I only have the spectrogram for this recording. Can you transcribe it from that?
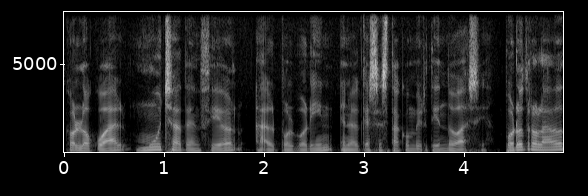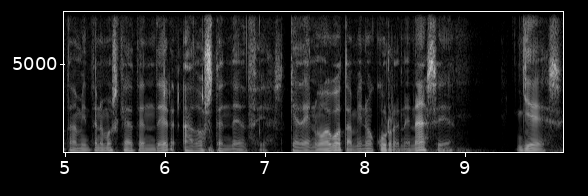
Con lo cual, mucha atención al polvorín en el que se está convirtiendo Asia. Por otro lado, también tenemos que atender a dos tendencias, que de nuevo también ocurren en Asia. Y es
